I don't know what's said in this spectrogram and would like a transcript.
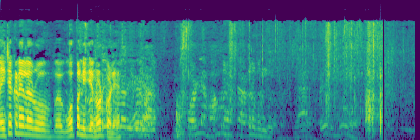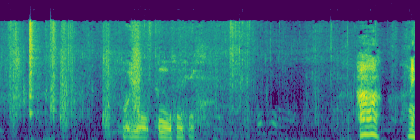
ಅಣ್ಣ, ಈಚೆ ಕಡೆ ಎಲ್ಲರೂ ಓಪನ್ ಇದೆಯಾ ನೋಡ್ಕೊಳ್ಳಿ. ಅಯ್ಯೋ ಓ ಹೋ ಹೋ. ಹಾ ನೀ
